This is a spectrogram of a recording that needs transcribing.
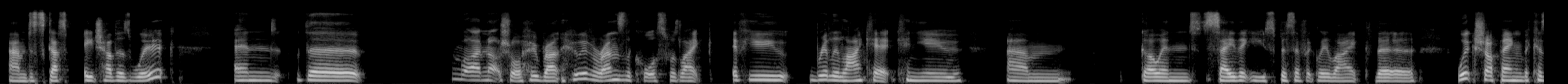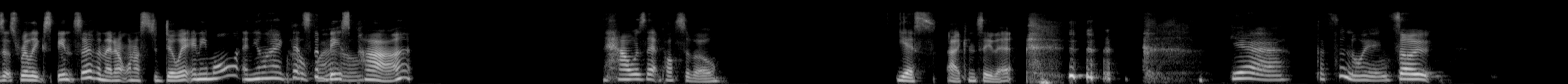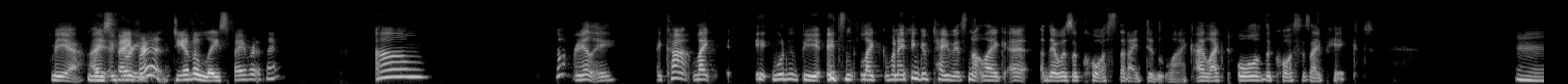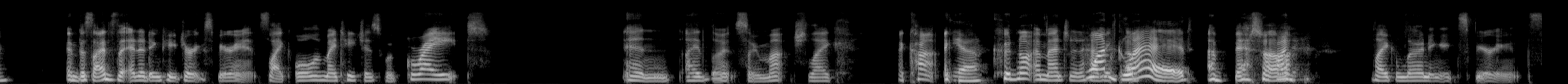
um, discuss each other's work. And the well, I'm not sure who run whoever runs the course was like, if you really like it, can you um, go and say that you specifically like the workshopping because it's really expensive and they don't want us to do it anymore? And you're like, that's oh, the wow. best part. How is that possible? Yes, I can see that. yeah, that's annoying. So but yeah, least favorite. Do you have a least favorite thing? Um, not really. I can't like. It wouldn't be. It's like when I think of TAFE, it's not like a, there was a course that I didn't like. I liked all of the courses I picked. Mm. And besides the editing teacher experience, like all of my teachers were great, and I learned so much. Like I can't. I yeah. could not imagine. Well, I'm glad a, a better. I, like learning experience.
